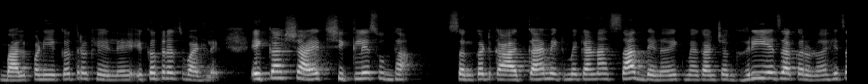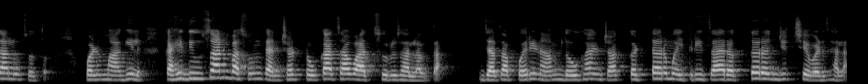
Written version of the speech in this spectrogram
बालपणी एकत्र खेळले एकत्रच वाढले. एका शाळेत शिकले सुद्धा. संकट काळात कायम एकमेकांना साथ देणं एकमेकांच्या घरी ये जा करणं हे चालूच होतं. पण मागील काही दिवसांपासून त्यांच्या टोकाचा वाद सुरू झाला होता. ज्याचा परिणाम दोघांच्या कट्टर मैत्रीचा रक्तरंजित शेवट झाला.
